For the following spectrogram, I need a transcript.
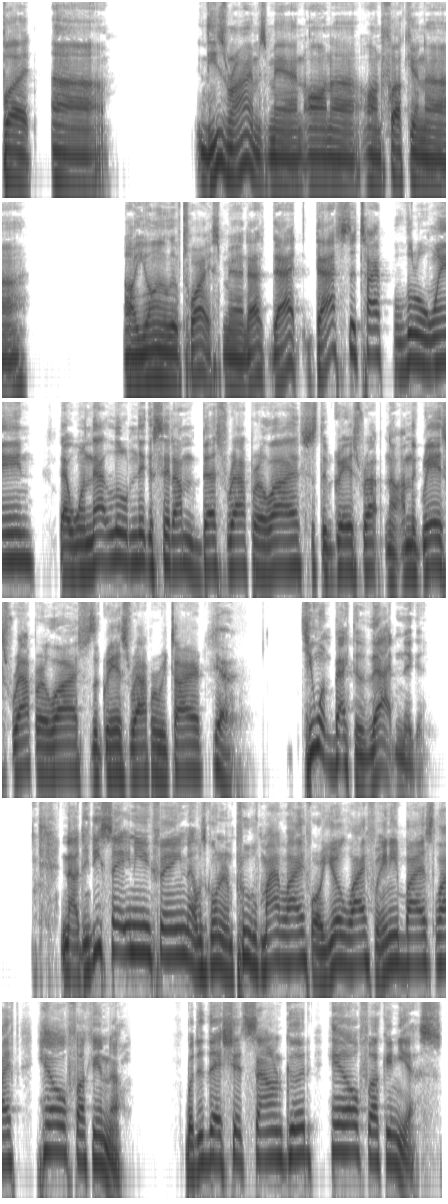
but uh, these rhymes, man, on uh, on fucking uh, uh, you only live twice, man. That that that's the type of Lil Wayne that when that little nigga said I'm the best rapper alive, since the greatest rap, no, I'm the greatest rapper alive, since the greatest rapper retired. yeah. He went back to that nigga. Now, did he say anything that was going to improve my life or your life or anybody's life? Hell fucking no. But did that shit sound good? Hell fucking yes.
